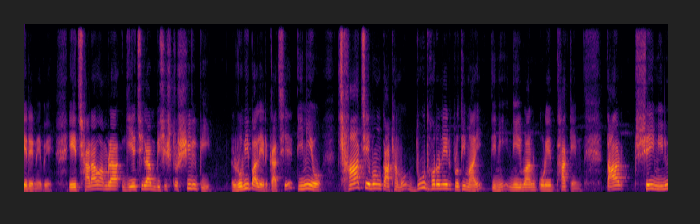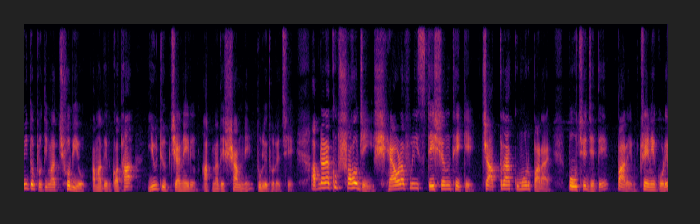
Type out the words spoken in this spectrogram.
কেড়ে নেবে। এছাড়াও আমরা গিয়েছিলাম বিশিষ্ট শিল্পী রবি পালের কাছে। তিনিও ছাঁচ এবং কাঠামো দু ধরনের প্রতিমায় তিনি নির্মাণ করে থাকেন। তার সেই নির্মিত প্রতিমার ছবিও আমাদের কথা ইউটিউব চ্যানেল আপনাদের সামনে তুলে ধরেছে। আপনারা খুব সহজেই শেওড়াফুলি স্টেশন থেকে চাত্রা কুমোরপাড়ায় পৌঁছে যেতে পারেন। ট্রেনে করে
